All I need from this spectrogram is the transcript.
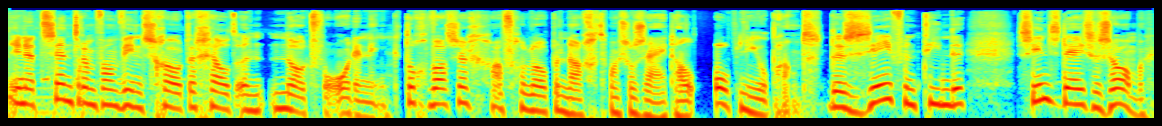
In het centrum van Winschoten geldt een noodverordening. Toch was er afgelopen nacht, maar zo zei het al, opnieuw brand. De zeventiende sinds deze zomer.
